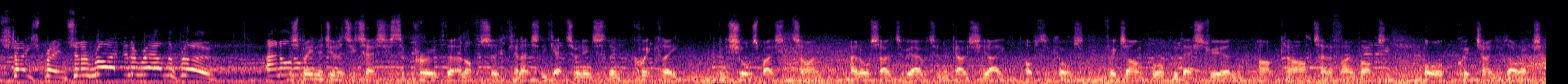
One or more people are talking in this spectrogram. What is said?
Straight sprint to the right and around the blue. And all the speed and agility test is to prove that an officer can actually get to an incident quickly in a short space of time and also to be able to negotiate obstacles. For example, a pedestrian, parked car, telephone box, or quick change of direction.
